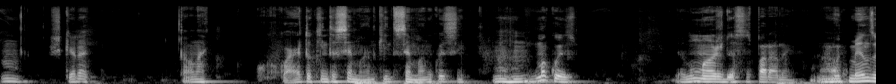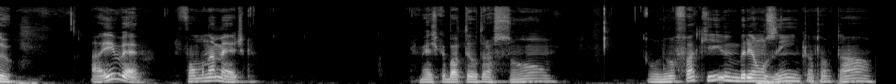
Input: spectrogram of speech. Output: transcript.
Hum. Acho que era. Tava na quarta ou quinta semana, quinta semana, coisa assim. Uhum. Alguma coisa. Eu não manjo dessas paradas aí. Muito menos eu. Aí, velho, fomos na médica. A médica bateu ultrassom. Olhou, falou aqui o embriãozinho, tal, tal, tal.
